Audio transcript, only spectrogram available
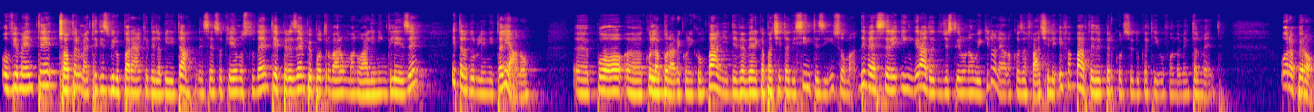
Ovviamente ciò permette di sviluppare anche delle abilità, nel senso che uno studente per esempio può trovare un manuale in inglese e tradurlo in italiano. eh, può eh, collaborare con i compagni, deve avere capacità di sintesi, insomma deve essere in grado di gestire una wiki, non è una cosa facile e fa parte del percorso educativo fondamentalmente. Ora però,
